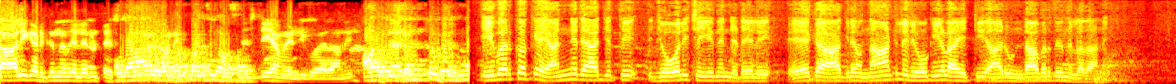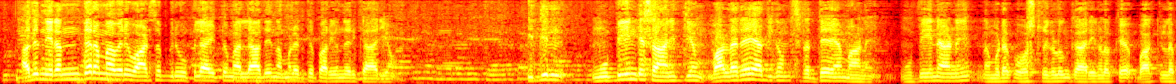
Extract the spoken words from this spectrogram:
കാലി കിടക്കുന്നത് എല്ലാവരും ടെസ്റ്റ് ടെസ്റ്റ് ചെയ്യാൻ വേണ്ടി പോയതാണ്. ഇവർക്കൊക്കെ അന്യരാജ്യത്ത് ജോലി ചെയ്യുന്നതിന്റെ ഇടയിൽ ഏക ആഗ്രഹം നാട്ടിലെ രോഗികളായിട്ട് ആരും ഉണ്ടാവരുത് എന്നുള്ളതാണ്. അത് നിരന്തരം അവർ വാട്സപ്പ് ഗ്രൂപ്പിലായിട്ടും അല്ലാതെ നമ്മുടെ അടുത്ത് പറയുന്ന ഒരു കാര്യം. ഇതിൽ മുബീന്റെ സാന്നിധ്യം വളരെയധികം ശ്രദ്ധേയമാണ്. മുബീനാണ് നമ്മുടെ പോസ്റ്ററുകളും കാര്യങ്ങളൊക്കെ ബാക്കിയുള്ള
